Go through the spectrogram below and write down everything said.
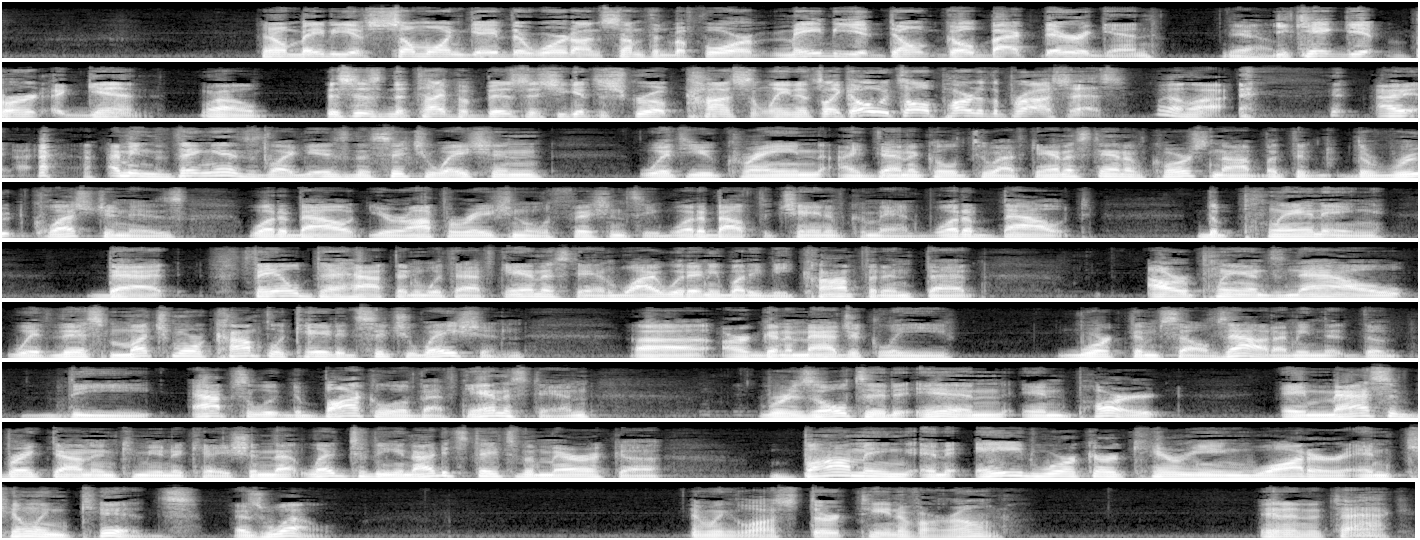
You know, maybe if someone gave their word on something before, maybe you don't go back there again. Yeah. You can't get burnt again. Well, This isn't the type of business you get to screw up constantly, and it's like, oh, it's all part of the process. Well, I, I, I mean, the thing is, like, is the situation with Ukraine identical to Afghanistan? Of course not. But the the root question is, what about your operational efficiency? What about the chain of command? What about the planning that failed to happen with Afghanistan? Why would anybody be confident that our plans now, with this much more complicated situation, uh, are going to magically work themselves out. I mean, the, the the absolute debacle of Afghanistan resulted in, in part, a massive breakdown in communication that led to the United States of America bombing an aid worker carrying water and killing kids as well. And we lost 13 of our own in an attack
